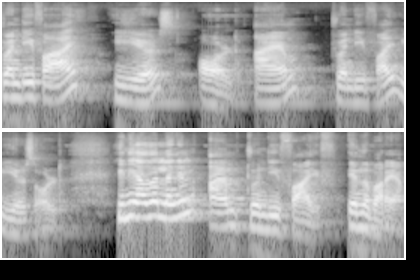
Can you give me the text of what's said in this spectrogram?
twenty five years old I am twenty five years old ഇനി അതല്ലെങ്കിൽ ഐ ആം ട്വന്റി ഫൈവ് എന്ന് പറയാം.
